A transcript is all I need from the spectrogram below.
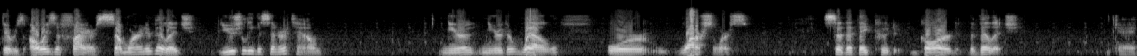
there was always a fire somewhere in a village, usually the center of town, near near their well or water source, so that they could guard the village. Okay,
